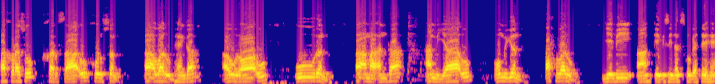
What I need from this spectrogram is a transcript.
اخرسو خرسا خرسن آور بھینگا اورا اورن اعما اندھا ام یا امین احور یہ بھی آنکھ کے کسی نقص کو کہتے ہیں۔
